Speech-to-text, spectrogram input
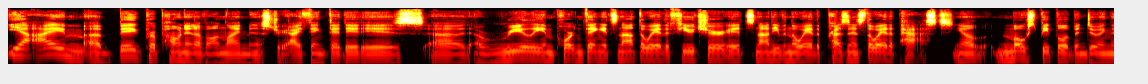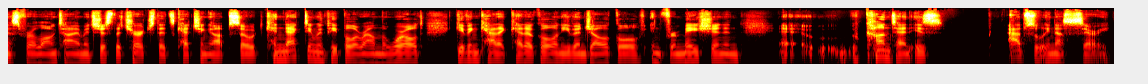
Yeah, I'm a big proponent of online ministry. I think that it is uh, a really important thing. It's not the way of the future. It's not even the way of the present. It's the way of the past. You know, most people have been doing this for a long time. It's just the church that's catching up. So connecting with people around the world, giving catechetical and evangelical information and uh, content is absolutely necessary.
